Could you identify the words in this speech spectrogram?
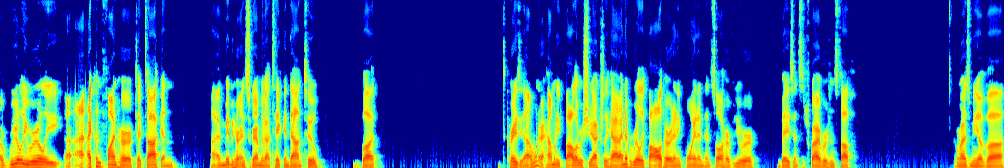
a really, really. I, I couldn't find her TikTok, and uh, maybe her Instagram got taken down too. But it's crazy. I wonder how many followers she actually had. I never really followed her at any point and, and saw her viewer base and subscribers and stuff. Reminds me of uh,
